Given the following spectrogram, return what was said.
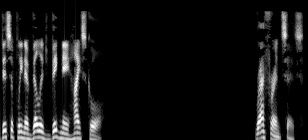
Disciplina Village Bignay High School. References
